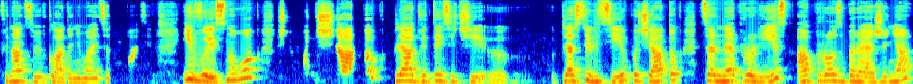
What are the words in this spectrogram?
фінансові вкладення мається на увазі. І висновок, що початок для 2000, е, для стрільців, початок це не про ріст, а про збереження.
